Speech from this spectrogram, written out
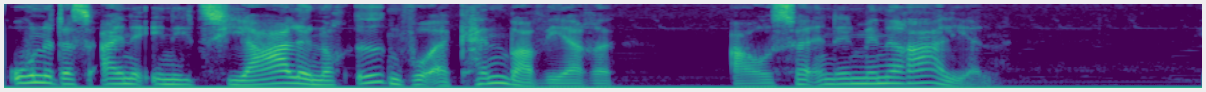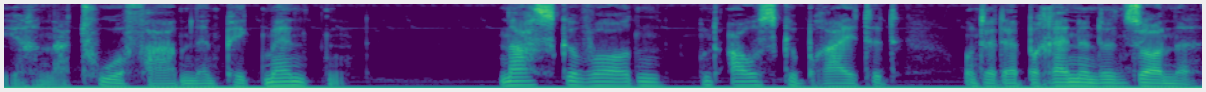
ohne dass eine Initiale noch irgendwo erkennbar wäre, außer in den Mineralien, ihren naturfarbenen Pigmenten, nass geworden und ausgebreitet unter der brennenden Sonne,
